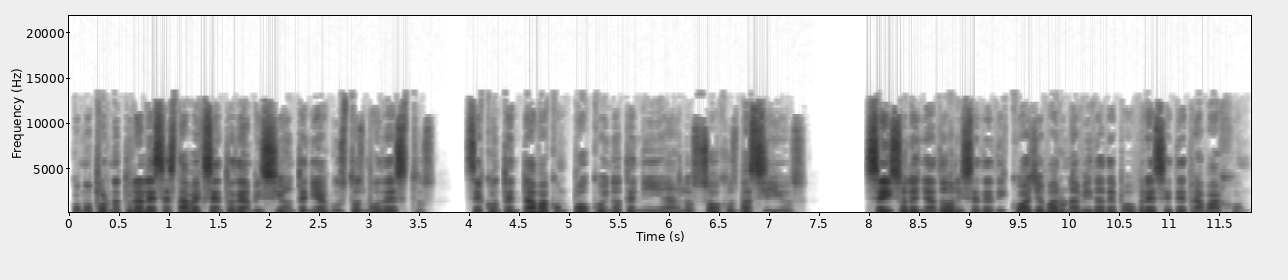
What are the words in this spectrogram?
Como por naturaleza estaba exento de ambición, tenía gustos modestos, se contentaba con poco y no tenía los ojos vacíos. Se hizo leñador y se dedicó a llevar una vida de pobreza y de trabajo.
